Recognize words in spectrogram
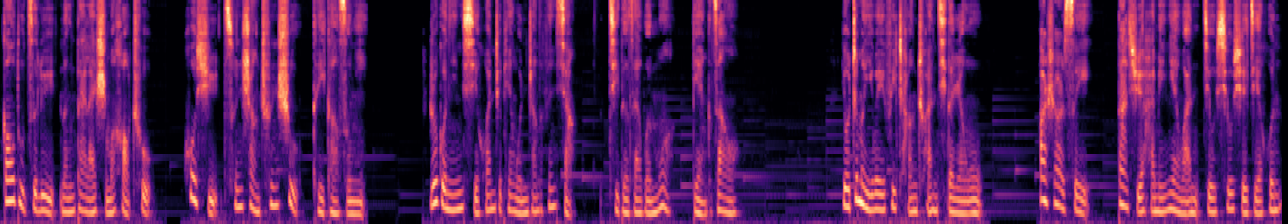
高度自律能带来什么好处？或许村上春树可以告诉你。如果您喜欢这篇文章的分享，记得在文末点个赞哦。有这么一位非常传奇的人物，二十二岁，大学还没念完就休学结婚，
